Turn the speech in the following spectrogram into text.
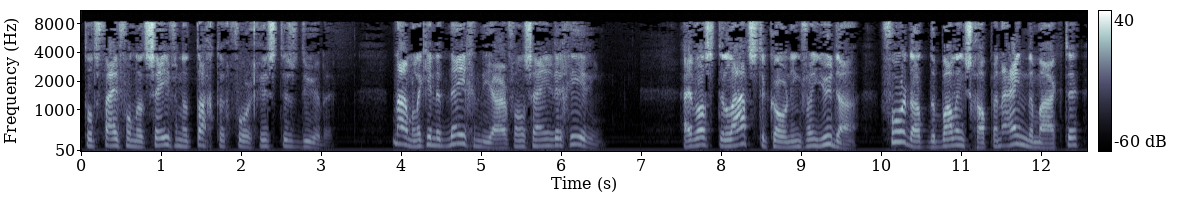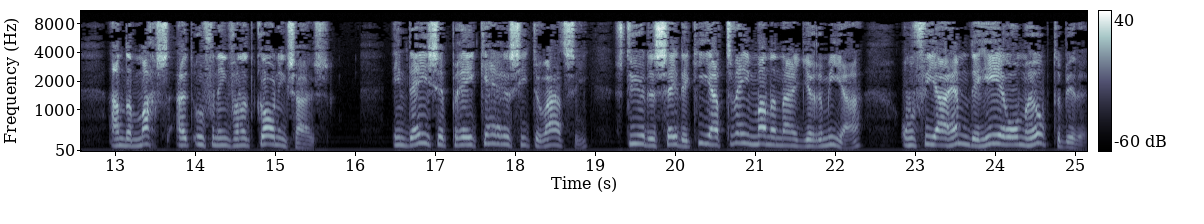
tot 587 voor Christus duurde, namelijk in het negende jaar van zijn regering. Hij was de laatste koning van Juda, voordat de ballingschap een einde maakte aan de machtsuitoefening van het koningshuis. In deze precaire situatie stuurde Sedekia twee mannen naar Jeremia om via hem de Heer om hulp te bidden.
